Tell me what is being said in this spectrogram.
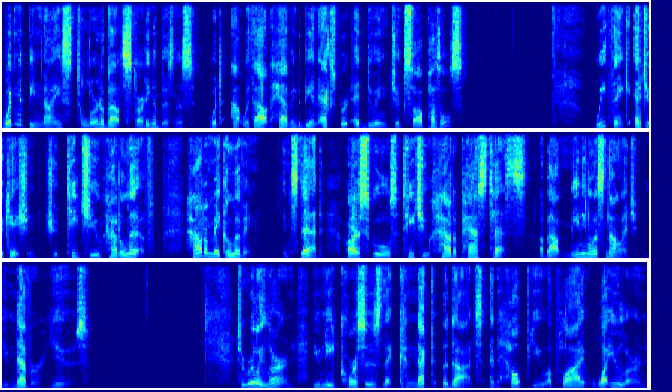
Wouldn't it be nice to learn about starting a business uh, without having to be an expert at doing jigsaw puzzles? We think education should teach you how to live, how to make a living. Instead, our schools teach you how to pass tests about meaningless knowledge you never use. To really learn, you need courses that connect the dots and help you apply what you learn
